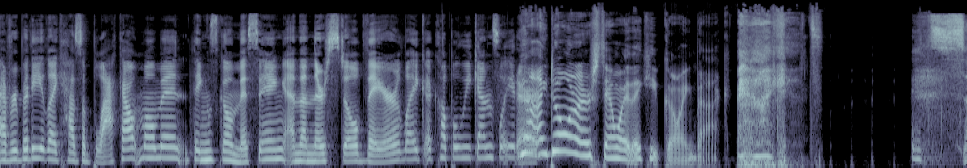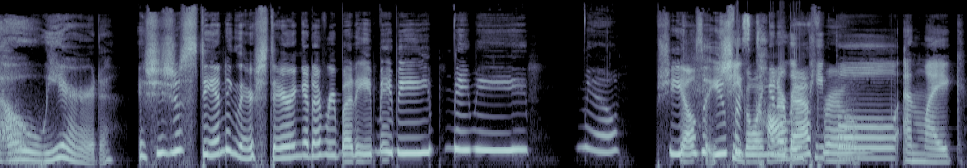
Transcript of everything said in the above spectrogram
everybody like has a blackout moment, things go missing, and then they're still there like a couple weekends later. Yeah, I don't understand why they keep going back. like it's it's so weird. if she's just standing there staring at everybody. Maybe, maybe, you know, she yells at you She's for going in her calling bathroom. people and like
